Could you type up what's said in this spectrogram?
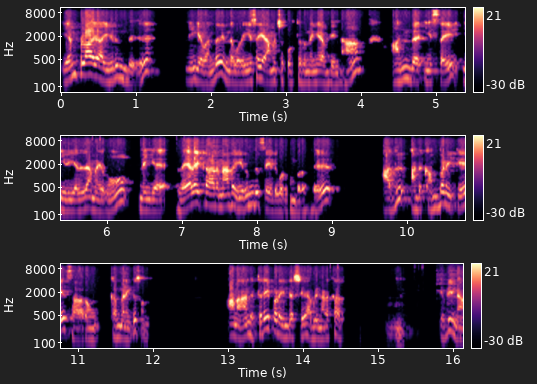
எம்ப்ளாயா இருந்து நீங்க வந்து இந்த ஒரு இசையை அமைச்சு கொடுத்துருந்தீங்க அப்படின்னா அந்த இசை இது எல்லாமேவும் நீங்க வேலைக்காரனாக இருந்து செய்து கொடுக்கும்போது அது அந்த கம்பெனிக்கே சாரும் கம்பெனிக்கு சொந்தம். ஆனா அந்த திரைப்பட இண்டஸ்ட்ரி அப்படி நடக்காது. எப்படின்னா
